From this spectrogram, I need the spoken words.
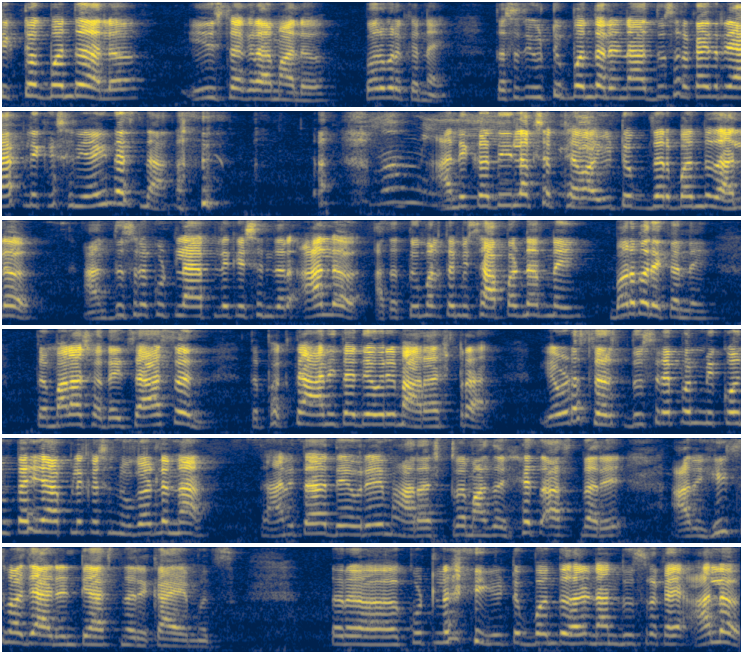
टिकटॉक बंद झालं. इंस्टाग्राम आलं. बरोबर का नाही? तसंच यूट्यूब बंद झालं ना दुसरं काहीतरी ॲप्लिकेशन येईनच ना. आणि कधी लक्षात ठेवा यूट्यूब जर बंद झालं आणि दुसरं कुठलं ॲप्लिकेशन जर आलं आता तुम्हाला तर मी सापडणार नाही. बरोबर आहे का नाही? तर मला शोधायचं असन तर फक्त अनिता देवरे महाराष्ट्र. एवढं सर्च दुसरे पण मी कोणतंही ॲप्लिकेशन उघडलं ना तर अनिता देवरे महाराष्ट्र माझं हेच असणार आहे आणि हीच माझी आयडेंटिटी असणार आहे कायमच. तर कुठलं यूट्यूब बंद झालं आणि दुसरं काही आलं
